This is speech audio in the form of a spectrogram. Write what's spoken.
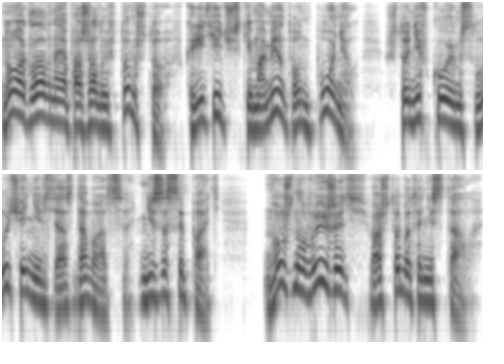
Ну а главное, пожалуй, в том, что в критический момент он понял, что ни в коем случае нельзя сдаваться, не засыпать. Нужно выжить во что бы то ни стало.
